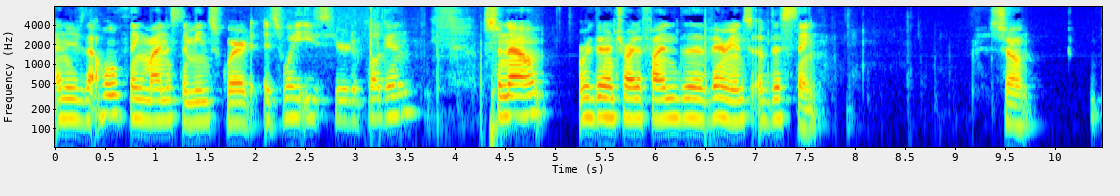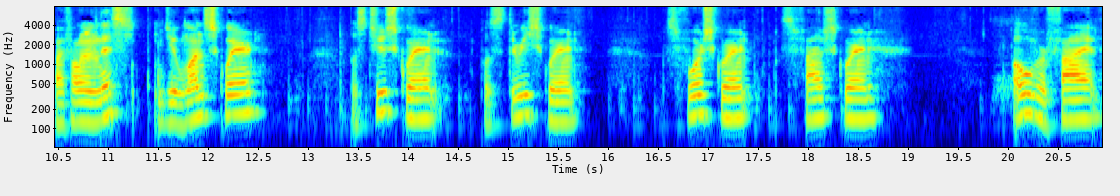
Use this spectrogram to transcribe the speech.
And you do that whole thing minus the mean squared. It's way easier to plug in. So now, we're going to try to find the variance of this thing. So, by following this, you do 1 squared, plus 2 squared, plus 3 squared, plus 4 squared, 5 squared over 5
